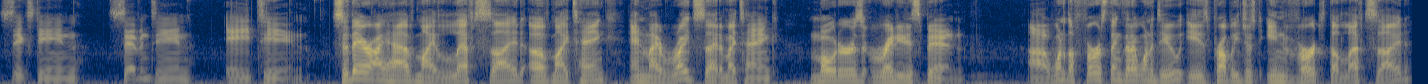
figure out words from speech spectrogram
16, 17, 18. So there I have my left side of my tank and my right side of my tank, motors ready to spin. Uh, one of the first things that I want to do is probably just invert the left side.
